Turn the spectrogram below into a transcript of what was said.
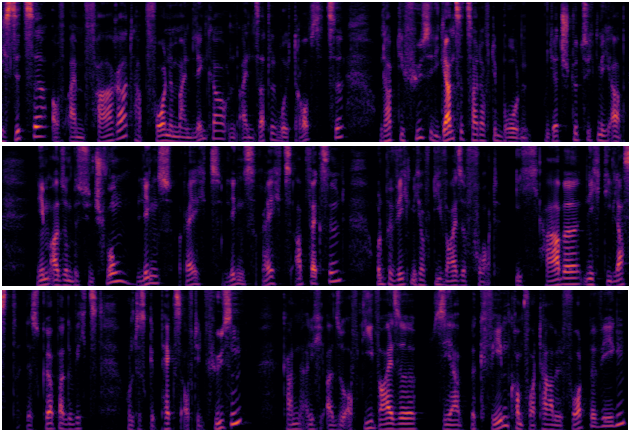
ich sitze auf einem Fahrrad, habe vorne meinen Lenker und einen Sattel, wo ich drauf sitze und habe die Füße die ganze Zeit auf dem Boden. Und jetzt stütze ich mich ab. Nehme also ein bisschen Schwung, links, rechts, links, rechts, abwechselnd und bewege mich auf die Weise fort. Ich habe nicht die Last des Körpergewichts und des Gepäcks auf den Füßen, kann ich also auf die Weise sehr bequem, komfortabel fortbewegen.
